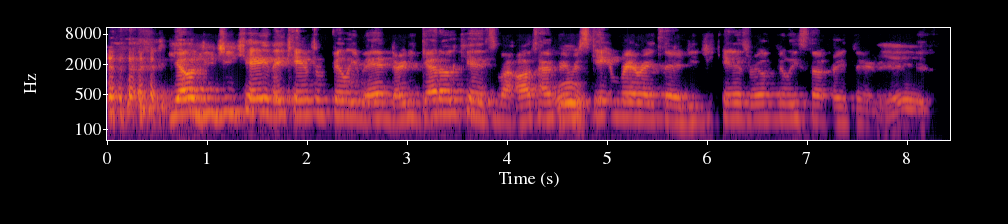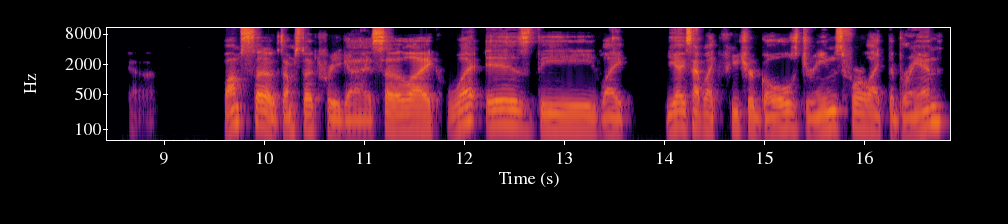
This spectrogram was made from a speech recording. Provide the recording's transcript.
Yo, DGK, they came from Philly, man. Dirty Ghetto Kids, my all-time favorite Ooh. skating brand right there. DGK is real Philly stuff right there. Yeah. Well, I'm stoked. I'm stoked for you guys. So, like, what is the like? You guys have like future goals, dreams for like the brand?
